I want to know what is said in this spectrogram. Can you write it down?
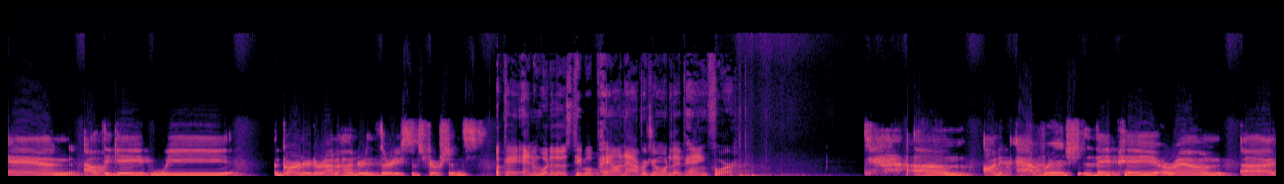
and out the gate we garnered around 130 subscriptions. Okay, and what do those people pay on average, and what are they paying for? Um, on average, they pay around uh,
